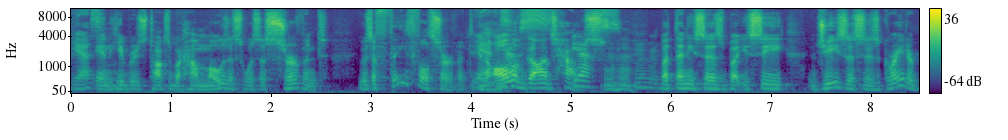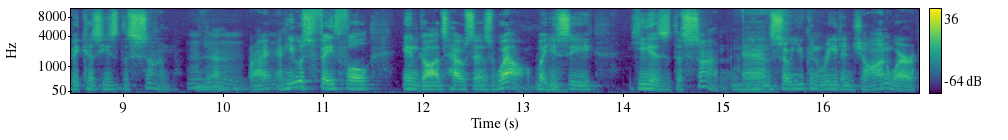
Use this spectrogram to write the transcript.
Yes. in Hebrews talks about how Moses was a servant, he was a faithful servant in Yes. all of God's house. Yes. Mm-hmm. But then he says, but you see, Jesus is greater because he's the son, Yeah. right? And he was faithful in God's house as well. But you Mm-hmm. see, he is the son. And so you can read in John where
